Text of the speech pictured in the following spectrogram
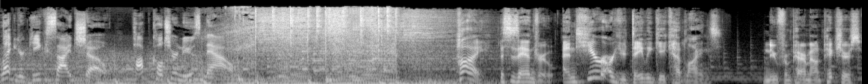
Let your geek side show. Pop culture news now. Hi, this is Andrew, and here are your daily geek headlines. New from Paramount Pictures,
